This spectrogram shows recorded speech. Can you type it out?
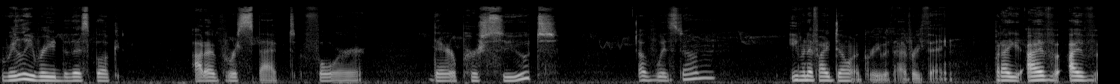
really read this book out of respect for their pursuit of wisdom, even if I don't agree with everything. But I, I've I've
